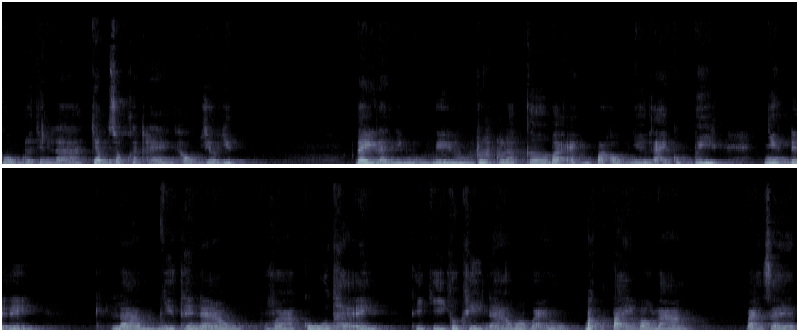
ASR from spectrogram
cùng đó chính là chăm sóc khách hàng hậu giao dịch đây là những điều rất là cơ bản và hầu như ai cũng biết. Nhưng để làm như thế nào và cụ thể thì chỉ có khi nào mà bạn bắt tay vào làm, bạn sẽ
